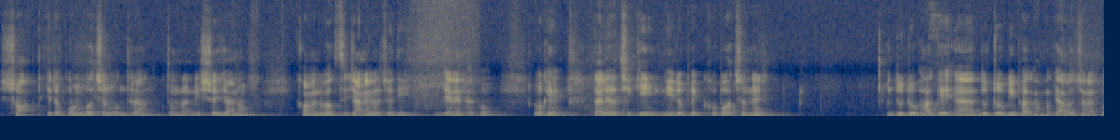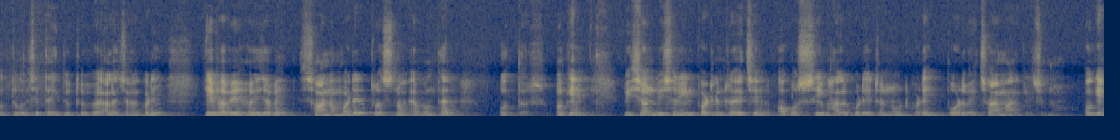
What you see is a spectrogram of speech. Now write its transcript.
সৎ। এটা কোন বচন বন্ধুরা? তোমরা নিশ্চয়ই জানো। কমেন্ট বক্সে জানিও যদি জেনে থাকো। ওকে তাহলে হচ্ছে কি নিরপেক্ষ বচনের দুটো ভাগে দুটো বিভাগ আমাকে আলোচনা করতে বলছে, তাই দুটো বিভাগ আলোচনা করে এভাবে হয়ে যাবে ছ নম্বরের প্রশ্ন এবং তার উত্তর। ওকে ভীষণ ভীষণ ইম্পর্টেন্ট রয়েছে, অবশ্যই ভালো করে এটা নোট করে পড়বে ছয় মার্কের জন্য। ওকে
